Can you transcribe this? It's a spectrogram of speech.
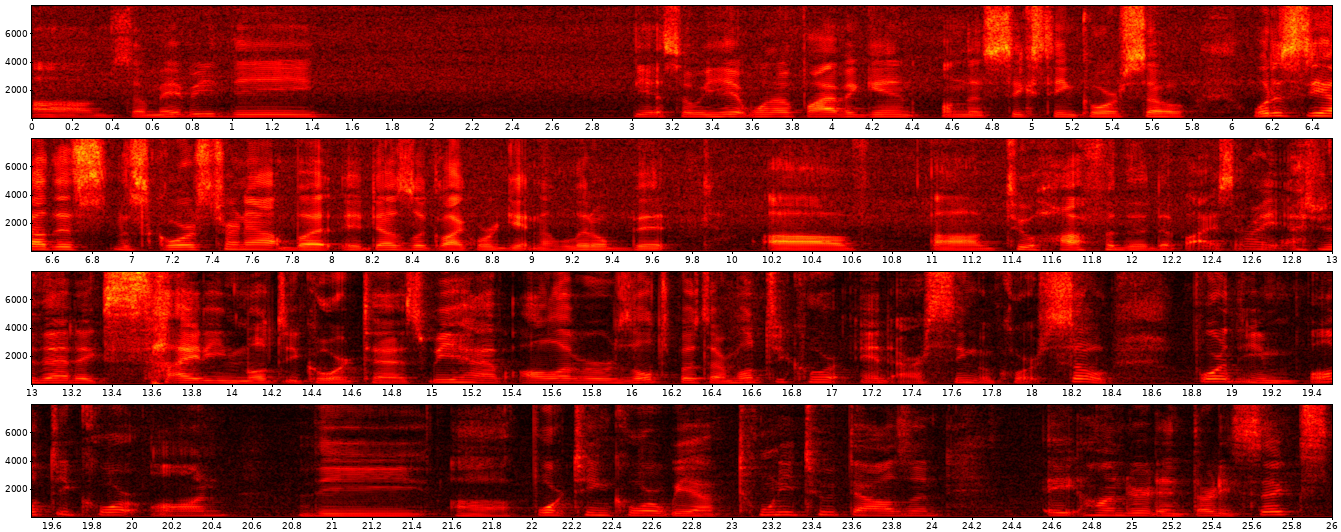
Um, so maybe the yeah, so we hit 105 again on the 16 core. So we'll just see how this the scores turn out, but it does look like we're getting a little bit of um, too hot for the device. Right after that exciting multi-core test, we have all of our results, both our multi-core and our single core. So for the multi-core on the uh, 14 core, we have 22,836,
